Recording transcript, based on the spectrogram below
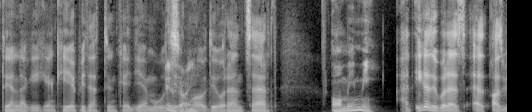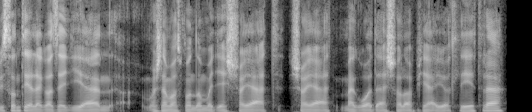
tényleg igen, kiépítettünk egy ilyen multiroom audio rendszert. Ami mi? Hát igazából ez, ez, az viszont tényleg az egy ilyen, most nem azt mondom, hogy egy saját, saját megoldás alapján jött létre,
